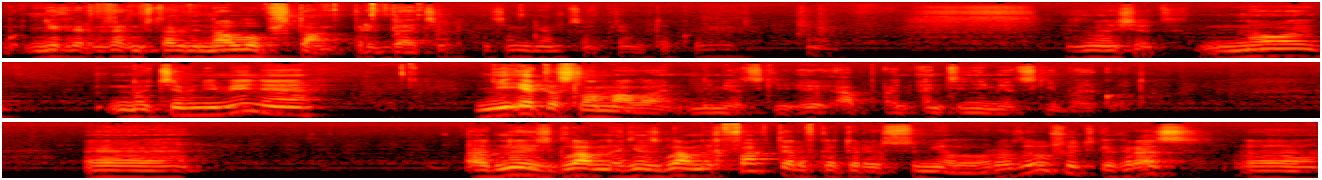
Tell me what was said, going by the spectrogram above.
В некоторых местах мы ставили на лоб штамп «Предатель» этим немцам. Прям такой вот. Значит, но, но тем не менее, не это сломало немецкий, э, антинемецкий бойкот. Э, одно из главных, один из главных факторов, который сумел его разрушить, как раз э,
